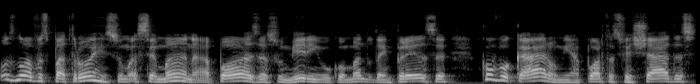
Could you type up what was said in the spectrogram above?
Os novos patrões, uma semana após assumirem o comando da empresa, convocaram-me a portas fechadas,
